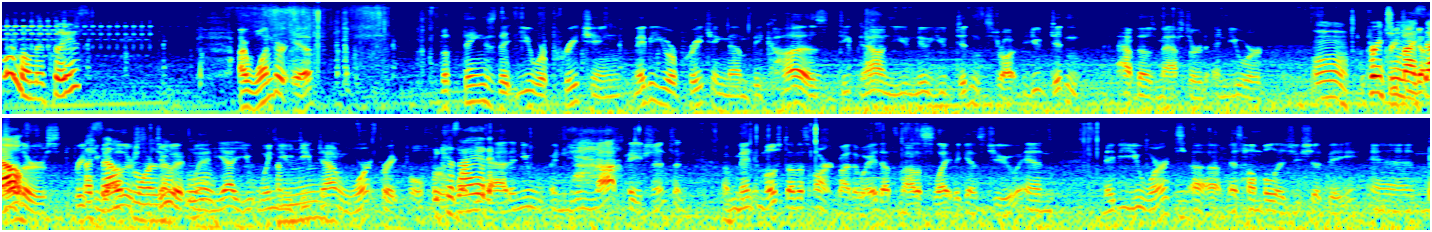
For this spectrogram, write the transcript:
One moment, please. I wonder if the things that you were preaching, maybe you were preaching them because deep down you knew you didn't struggle, you didn't have those mastered, and you were Mm, preaching, preaching myself. to others, preaching to others more to do it when mm. yeah, you when you Mm. deep down weren't grateful for Because what I you had- had, and you and you're not patient, and uh, many, most of us aren't. By the way, that's not a slight against you, and maybe you weren't um, as humble as you should be, and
